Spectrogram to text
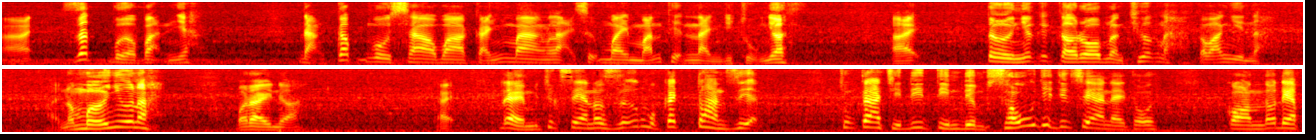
Đấy, rất vừa vặn nhé đẳng cấp ngôi sao ba cánh mang lại sự may mắn thiện lành cho chủ nhân. Đấy, từ những cái chrome đằng trước này các bác nhìn này. Đấy, nó mới như này. Vào đây nữa. Đấy, để một chiếc xe nó giữ một cách toàn diện chúng ta chỉ đi tìm điểm xấu trên chiếc xe này thôi. Còn nó đẹp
